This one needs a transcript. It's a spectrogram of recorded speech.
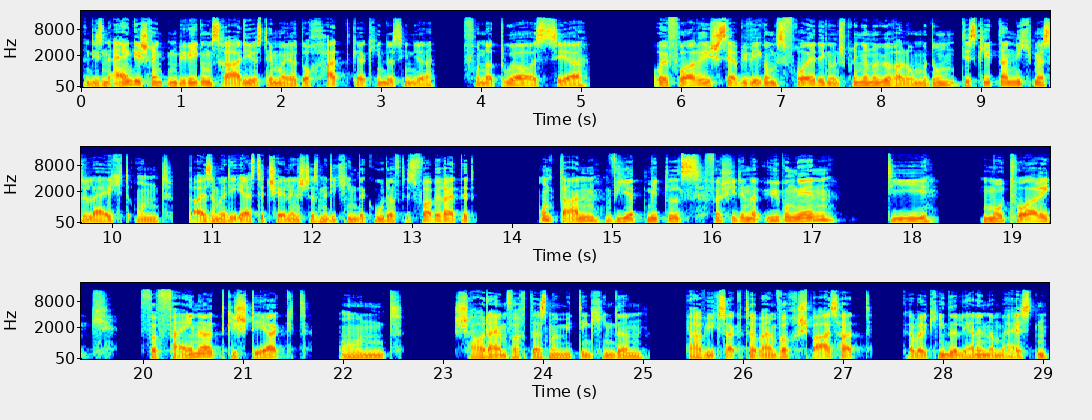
an diesen eingeschränkten Bewegungsradius, den man ja doch hat. Kinder sind ja von Natur aus sehr euphorisch, sehr bewegungsfreudig und springen überall um und um. Das geht dann nicht mehr so leicht und da ist einmal die erste Challenge, dass man die Kinder gut auf das vorbereitet. Und dann wird mittels verschiedener Übungen die Motorik verfeinert, gestärkt und schaut einfach, dass man mit den Kindern, ja, wie ich gesagt habe, einfach Spaß hat. Weil Kinder lernen am meisten,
